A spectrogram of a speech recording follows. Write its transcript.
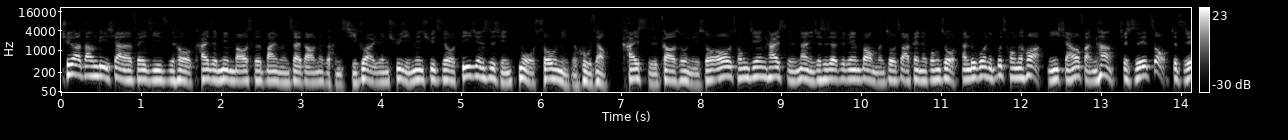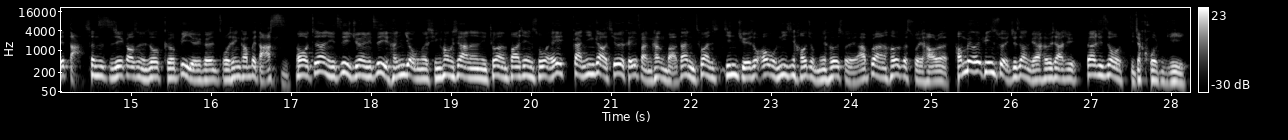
去到当地下了飞机之后，开着面包车把你们载到那个很奇怪园区里面去之后，第一件事情没收你的护照，开始告诉你说，哦，从今天开始，那你就是在这边帮我们做诈骗的工作。那如果你不从的话，你想要反抗就直接揍，就直接打，甚至直接告诉你说，隔壁有一个人昨天刚被打死。哦，就在你自己觉得你自己很勇的情况下呢，你突然发现说，哎，干，应该有机会可以反抗吧？但你突然惊觉说，哦，你已经好久没喝水了啊，不然喝个水好了。旁边有一瓶水，就这样给他喝下去，喝下去之后比较困意。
